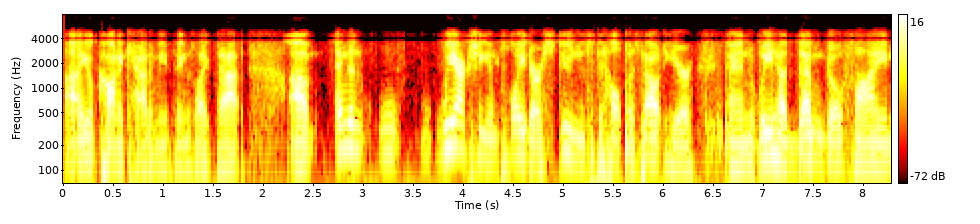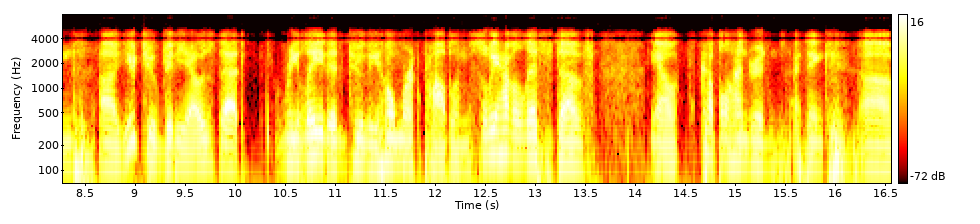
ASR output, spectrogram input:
uh, Khan Academy, things like that. Um, and then we actually employed our students to help us out here, and we had them go find uh, YouTube videos that related to the homework problems. So we have a list of, you know, couple hundred, I think, uh,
